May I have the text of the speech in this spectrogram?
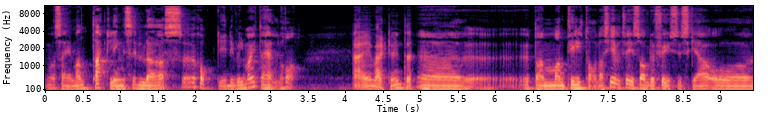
vad säger man, tacklingslös hockey, det vill man ju inte heller ha. Nej, verkligen inte. Uh, utan man tilltalas givetvis av det fysiska och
